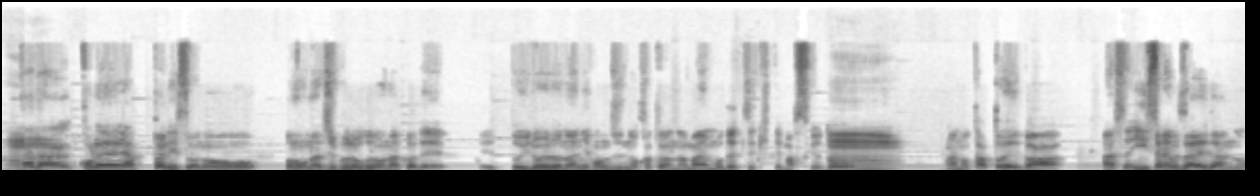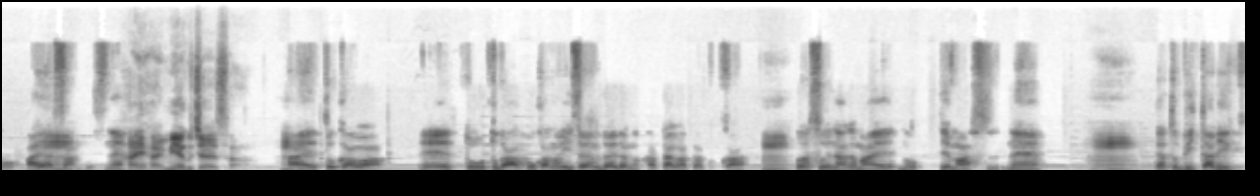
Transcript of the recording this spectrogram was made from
うんただ、、これやっぱりその、この同じブログの中で、えっと、いろいろな日本人の方の名前も出てきてますけど、うん。あの、例えば、あれですね、イーサレム財団のあやさんですね。はいはい、宮口彩さん。うんはい、とかは、えっと、とか他のイーサレム財団の方々とか、うん。はすごい名前載ってますね。うん。であと、ビタリッ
